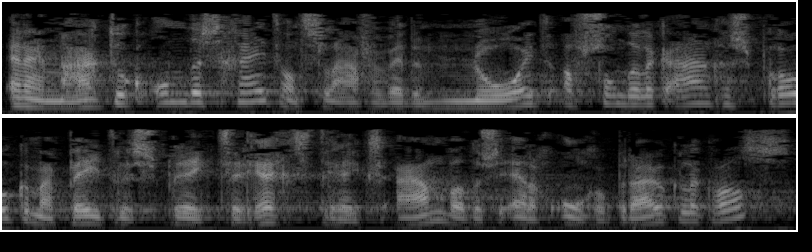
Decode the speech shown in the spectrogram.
En hij maakt ook onderscheid, want slaven werden nooit afzonderlijk aangesproken, maar Petrus spreekt ze rechtstreeks aan, wat dus erg ongebruikelijk was.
